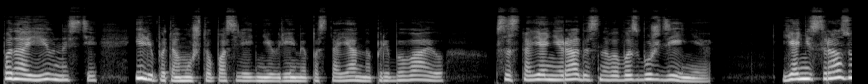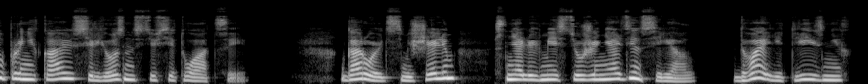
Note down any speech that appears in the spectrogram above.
По наивности или потому, что последнее время постоянно пребываю в состоянии радостного возбуждения, я не сразу проникаю серьезностью ситуации. Гарольд с Мишелем сняли вместе уже не один сериал, два или три из них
